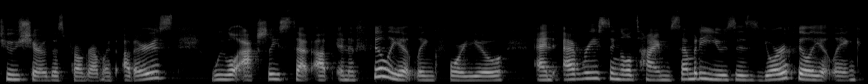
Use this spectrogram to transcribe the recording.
to share this program with others. We will actually set up an affiliate link for you, and every single time somebody uses your affiliate link,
